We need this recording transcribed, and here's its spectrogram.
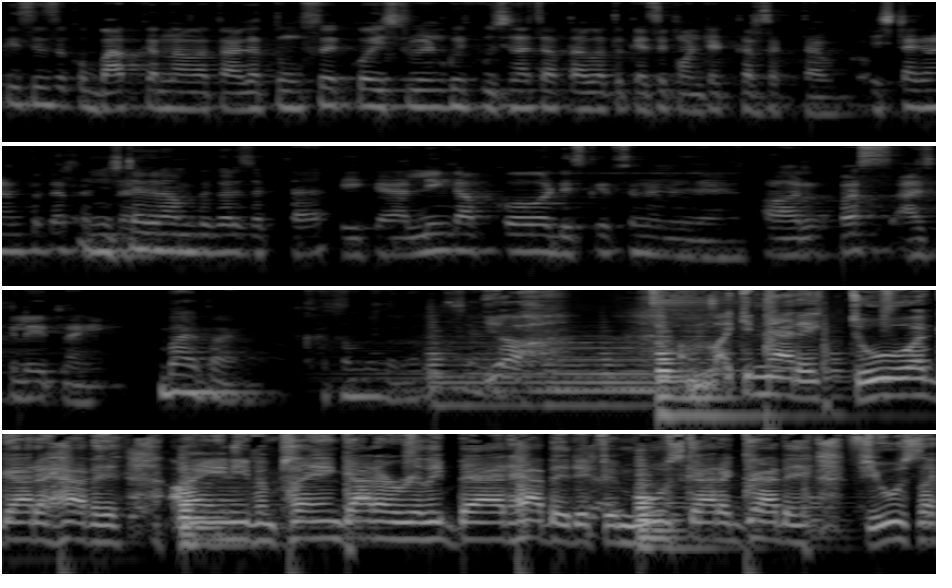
किसी से को बात करना होता है अगर तुमसे कोई स्टूडेंट कुछ पूछना चाहता होगा तो कैसे कॉन्टेक्ट कर सकता है आपको? इंस्टाग्राम पे कर सकता है? इंस्टाग्राम पे कर सकता है। ठीक है लिंक आपको डिस्क्रिप्शन में मिल जाएगा। और बस आज के लिए इतना ही। बाय बाय खत्म नहीं करो Yeah, I'm like an addict, do I gotta have it? I ain't even playing, got a really bad habit. If it moves, gotta grab it, fuse like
